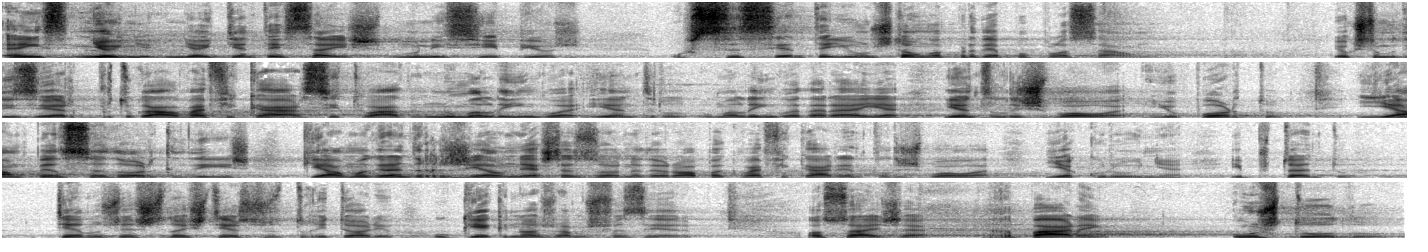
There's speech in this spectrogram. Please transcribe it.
em, em 86 municípios, os 61 estão a perder população. Eu costumo dizer que Portugal vai ficar situado numa língua entre uma língua da areia entre Lisboa e o Porto, e há um pensador que diz que há uma grande região nesta zona da Europa que vai ficar entre Lisboa e a Corunha. E, portanto, temos estes dois terços do território, o que é que nós vamos fazer? Ou seja, reparem, um estudo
